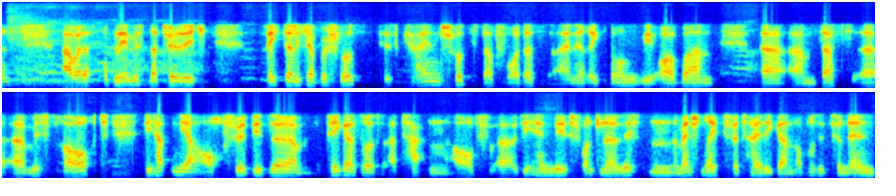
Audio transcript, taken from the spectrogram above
wollen. Aber das Problem ist natürlich, richterlicher Beschluss ist kein Schutz davor, dass eine Regierung wie Orban äh, ähm, das äh, äh, missbraucht. Die hatten ja auch für diese Pegasus-Attacken auf äh, die Handys von Journalisten, Menschenrechtsverteidigern, Oppositionellen,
